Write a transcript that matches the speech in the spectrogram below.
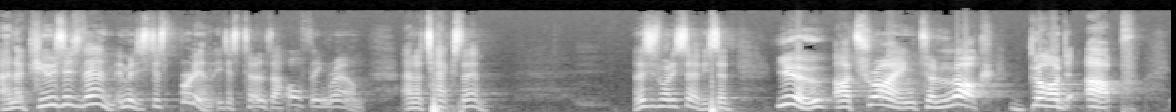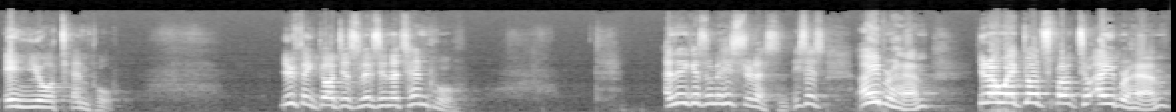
and accuses them. I mean, it's just brilliant. He just turns the whole thing round and attacks them. And this is what he said He said, You are trying to lock God up in your temple. You think God just lives in a temple. And then he gives them a history lesson. He says, Abraham, you know where God spoke to Abraham?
